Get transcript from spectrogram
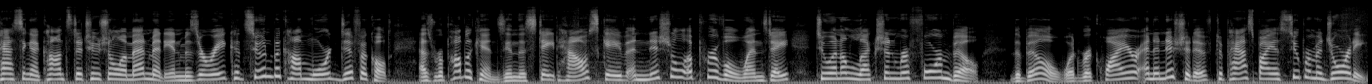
Passing a constitutional amendment in Missouri could soon become more difficult as Republicans in the state House gave initial approval Wednesday to an election reform bill. The bill would require an initiative to pass by a supermajority,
